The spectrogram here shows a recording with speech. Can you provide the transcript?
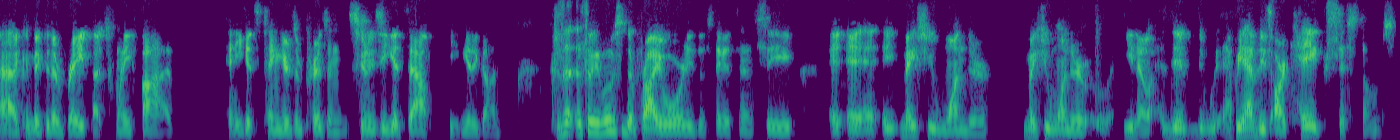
uh, convicted of rape at 25 and he gets 10 years in prison, as soon as he gets out, he can get a gun. Because so he moves to the priorities of the state of Tennessee. It, it, it makes you wonder. Makes you wonder. You know, we, we have these archaic systems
